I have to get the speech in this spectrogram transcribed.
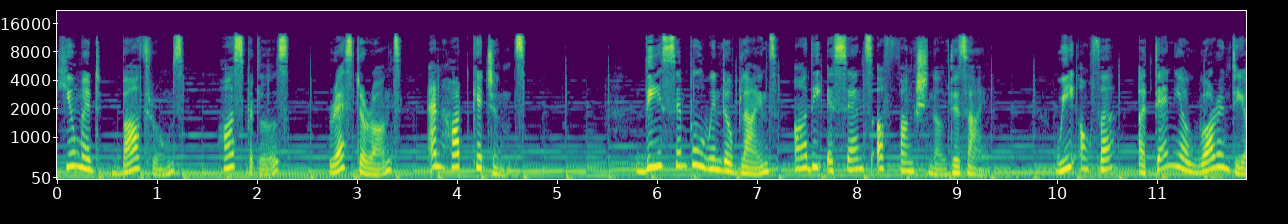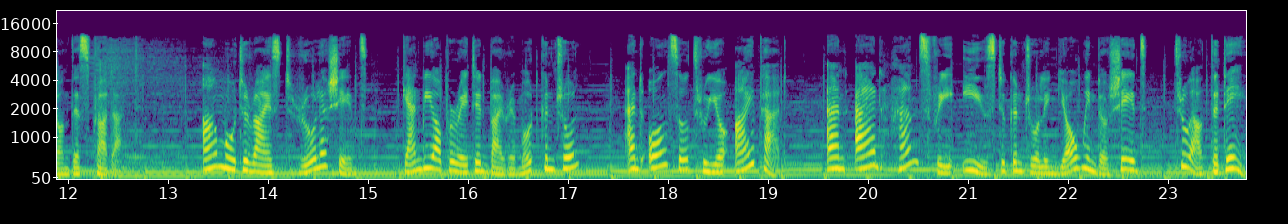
humid bathrooms, hospitals, restaurants and hot kitchens. These simple window blinds are the essence of functional design. We offer a 10-year warranty on this product. Our motorized roller shades can be operated by remote control and also through your iPad and add hands-free ease to controlling your window shades throughout the day.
